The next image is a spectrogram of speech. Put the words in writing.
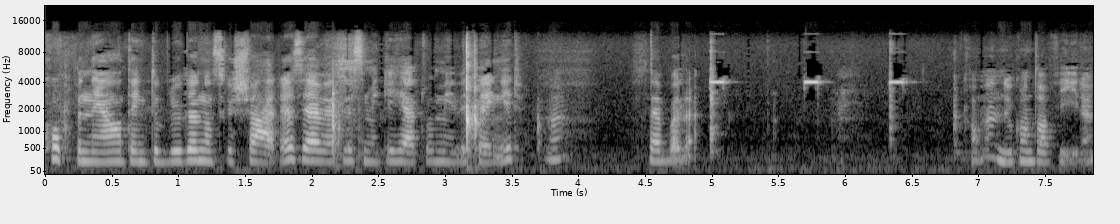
koppene jeg har tenkt å bruke er ganske svære, så jeg vet liksom ikke helt hvor mye vi trenger. Ja. Så jeg bare... Ja, men du kan ta fire.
